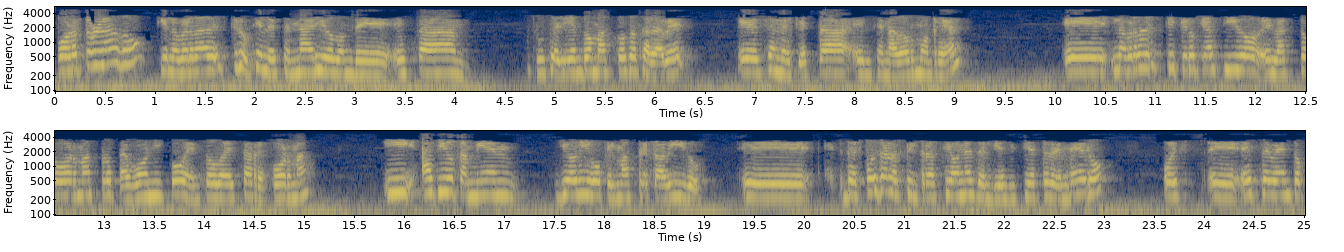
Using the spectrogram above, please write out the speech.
Por otro lado, que la verdad es creo que el escenario donde está sucediendo más cosas a la vez es en el que está el senador Monreal. Eh, la verdad es que creo que ha sido el actor más protagónico en toda esta reforma y ha sido también, yo digo que el más precavido. Eh, después de las filtraciones del 17 de enero, pues eh, este evento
